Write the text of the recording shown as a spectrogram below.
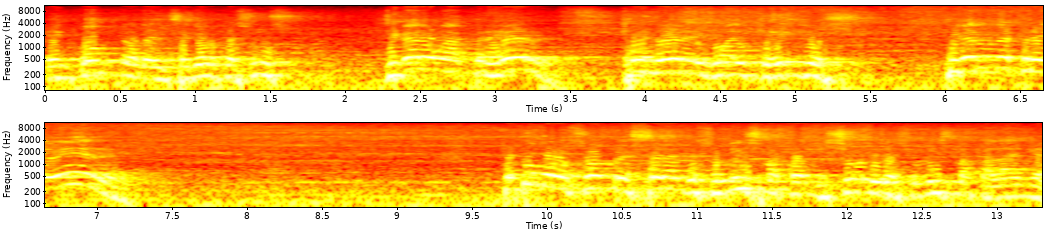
en contra del Señor Jesús, llegaron a creer que Él era igual que ellos. Llegaron a creer que todos los hombres eran de su misma condición y de su misma calaña.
